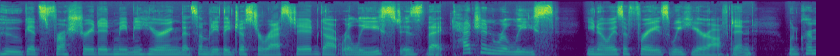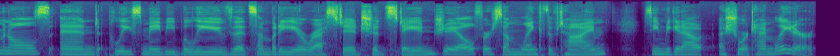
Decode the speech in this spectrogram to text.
who gets frustrated, maybe hearing that somebody they just arrested got released, is that catch and release, you know, is a phrase we hear often. When criminals and police maybe believe that somebody arrested should stay in jail for some length of time, seem to get out a short time later.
